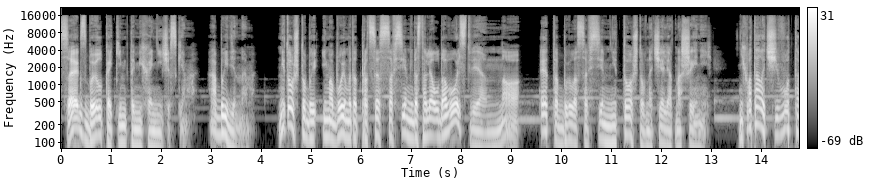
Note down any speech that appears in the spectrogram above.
Секс был каким-то механическим, обыденным. Не то чтобы им обоим этот процесс совсем не доставлял удовольствия, но это было совсем не то, что в начале отношений. Не хватало чего-то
